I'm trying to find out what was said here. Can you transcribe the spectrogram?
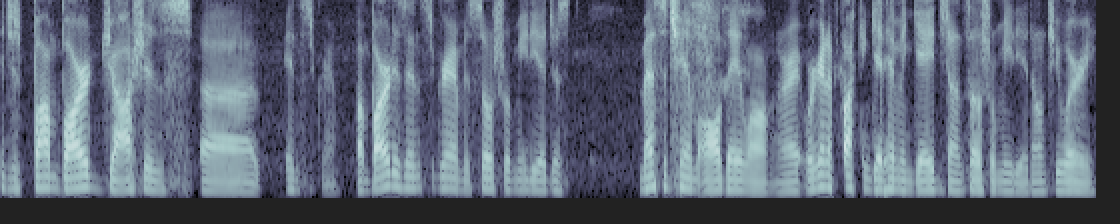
and just bombard Josh's uh, Instagram, bombard his Instagram, his social media, just message him all day long. All right. We're to fucking get him engaged on social media. Don't you worry.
